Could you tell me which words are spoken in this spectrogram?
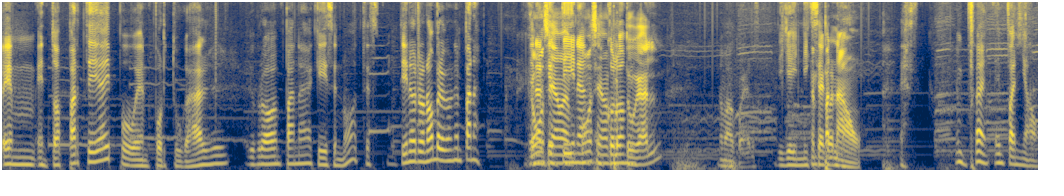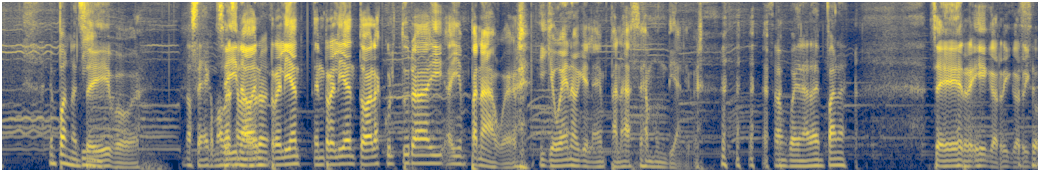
en- en todas partes hay, pues en Portugal, Yo he probado empanadas que dicen, no, este es- tiene otro nombre, pero una empanada. En ¿Cómo se llama, Argentina, ¿cómo se en llama en. Portugal? No me acuerdo. DJ Nick. Empanao. Empa- Empañado. Empanadillo. Sí, weón. No sé cómo Sí, se no, en, realidad, en realidad en todas las culturas hay, hay empanadas, weón. Y qué bueno que las empanadas sean mundiales, weón. Son buenas las empanadas. Sí, rico, rico, rico.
